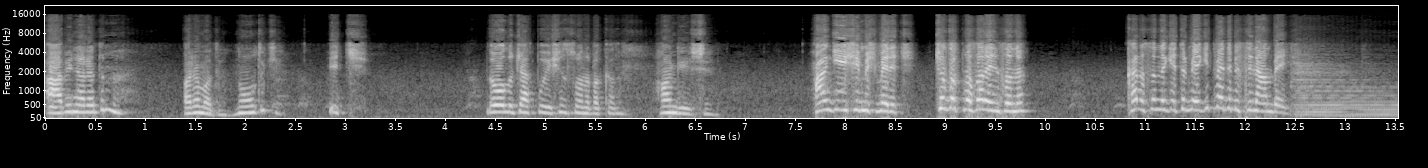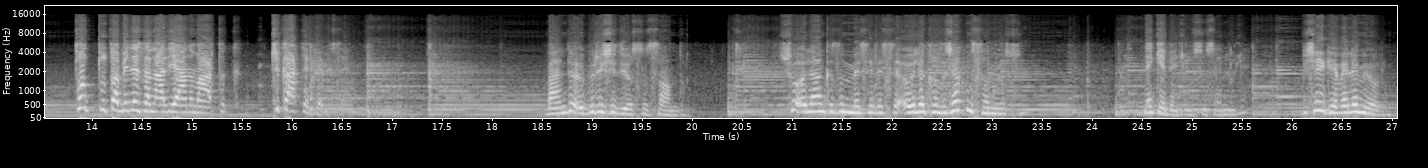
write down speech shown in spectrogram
Abin aradı mı? Aramadı. Ne oldu ki? Hiç. Ne olacak bu işin sonu bakalım. Hangi işin? Hangi işiymiş Meriç? Çıldırtmasana insanı. Karısını getirmeye gitmedi mi Sinan Bey? Tut tutabilirsen Aliye Hanım artık. Çıkart tepemize. Ben de öbür işi diyorsun sandım. Şu ölen kızın meselesi öyle kalacak mı sanıyorsun? Ne geveliyorsun sen öyle? Bir şey gevelemiyorum.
